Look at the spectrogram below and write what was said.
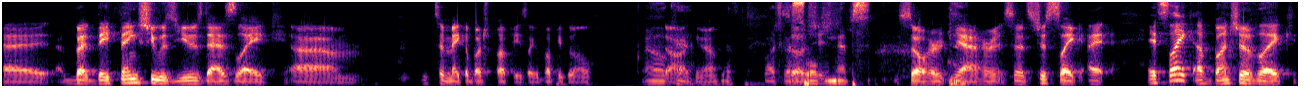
uh, but they think she was used as like um, to make a bunch of puppies, like a puppy mill Okay. dog, you know. Watch So swollen she's- nips. So her, yeah, her. So it's just like I, it's like a bunch of like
